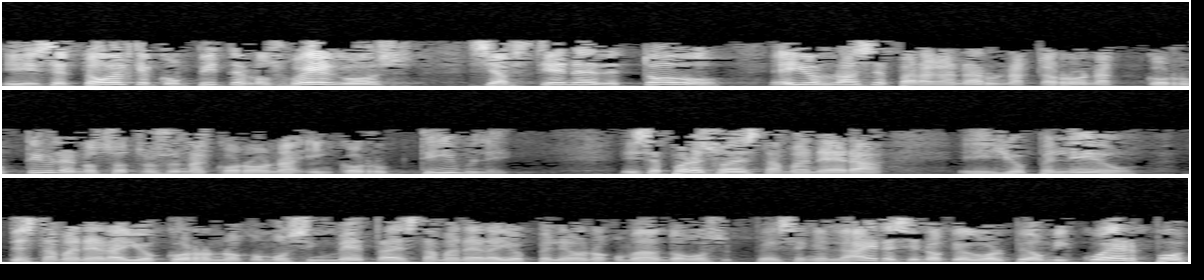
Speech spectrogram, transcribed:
Y dice, todo el que compite en los juegos se abstiene de todo. Ellos lo hacen para ganar una corona corruptible, nosotros una corona incorruptible. Dice, por eso de esta manera y yo peleo. De esta manera yo corro, no como sin meta, de esta manera yo peleo, no como dando golpes en el aire, sino que golpeo mi cuerpo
